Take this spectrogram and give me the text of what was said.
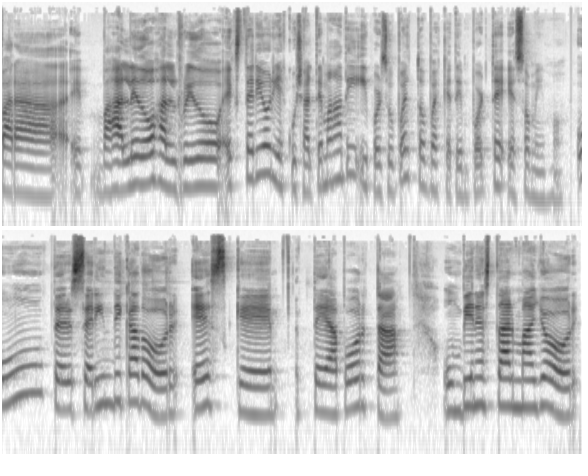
para eh, bajarle dos al ruido exterior y escucharte más a ti y por supuesto pues que te importe eso mismo. Un tercer indicador es que te aporta un bienestar mayor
